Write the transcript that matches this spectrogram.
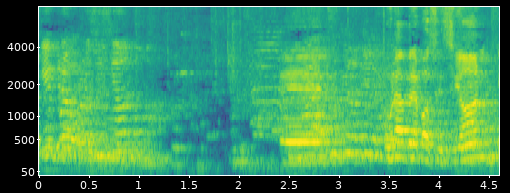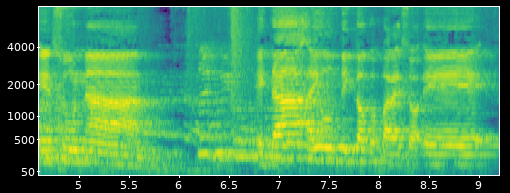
¿Qué preposición? Eh, una preposición es una... Está, hay un TikTok para eso. Eh,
